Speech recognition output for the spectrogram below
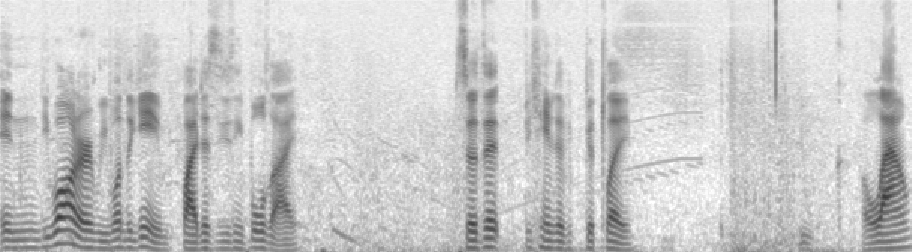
in the water, we won the game by just using bullseye. So that became a good play. You allow.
